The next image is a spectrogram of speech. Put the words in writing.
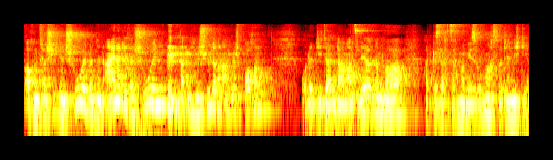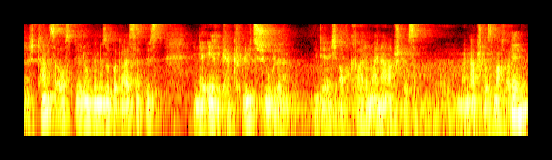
auch in verschiedenen Schulen und in einer dieser Schulen hat mich eine Schülerin angesprochen, oder die dann damals Lehrerin war, hat gesagt, sag mal, wieso machst du denn nicht die Tanzausbildung, wenn du so begeistert bist, in der Erika Klütz Schule, in der ich auch gerade meine Abschluss meinen Abschluss mache. Mhm.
